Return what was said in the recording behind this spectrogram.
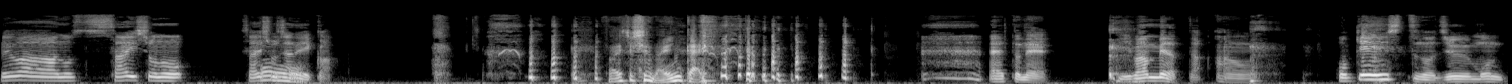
れは、あの、最初の、最初じゃねえか。最初じゃないんかい。えっとね、2番目だった。あの、保健室の十文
